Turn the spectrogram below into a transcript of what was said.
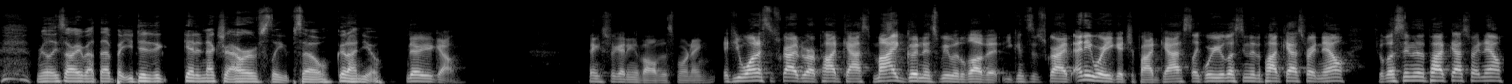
really sorry about that, but you did get an extra hour of sleep. So good on you. There you go. Thanks for getting involved this morning. If you want to subscribe to our podcast, my goodness, we would love it. You can subscribe anywhere you get your podcast, like where you're listening to the podcast right now. If you're listening to the podcast right now,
